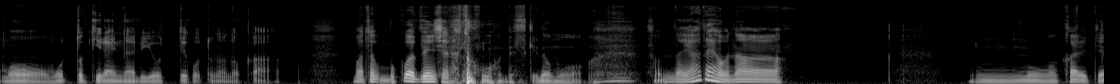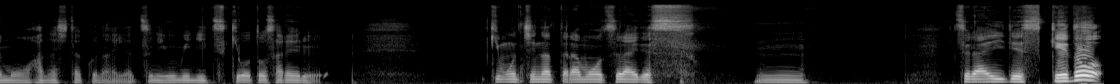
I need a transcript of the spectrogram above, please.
もうもっと嫌いになるよってことなのか。まあ多分僕は前者だと思うんですけども、そんな嫌だよなうん、もう別れてもう話したくないやつに海に突き落とされる気持ちになったらもう辛いです。うん。辛いですけど、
